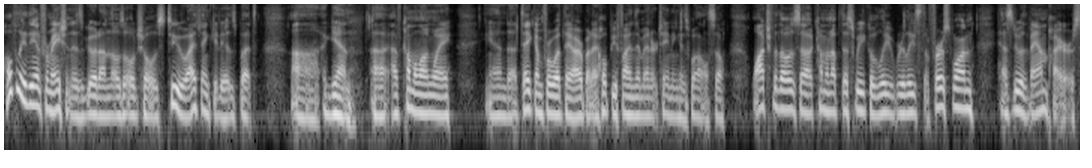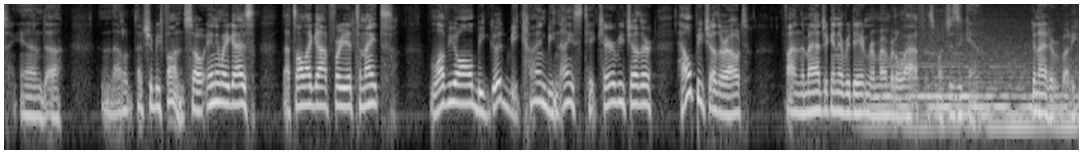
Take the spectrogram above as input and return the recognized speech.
Hopefully, the information is good on those old shows too. I think it is, but uh, again, uh, I've come a long way. And uh, take them for what they are, but I hope you find them entertaining as well. So, watch for those uh, coming up this week. We'll release the first one, has to do with vampires, and uh, that that should be fun. So, anyway, guys, that's all I got for you tonight. Love you all. Be good, be kind, be nice. Take care of each other. Help each other out. Find the magic in every day and remember to laugh as much as you can. Good night, everybody.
